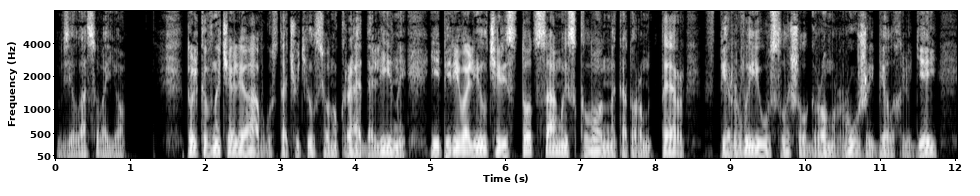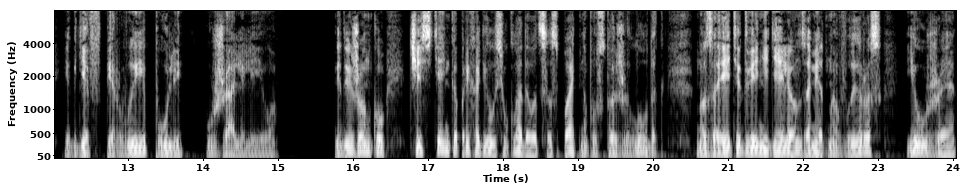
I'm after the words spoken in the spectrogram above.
взяла свое. Только в начале августа очутился он у края долины и перевалил через тот самый склон, на котором Тер впервые услышал гром ружей белых людей и где впервые пули ужалили его. Медвежонку частенько приходилось укладываться спать на пустой желудок, но за эти две недели он заметно вырос и уже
